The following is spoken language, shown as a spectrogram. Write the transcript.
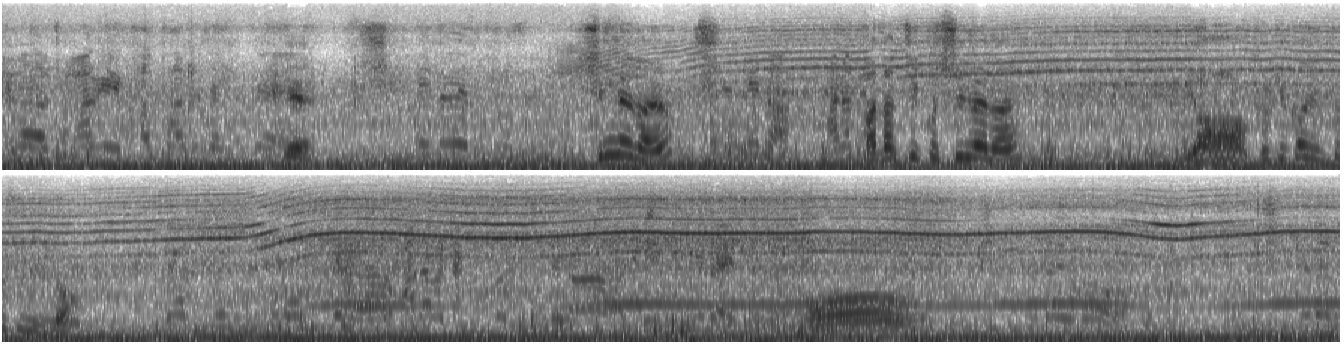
제가 정확히 카운트 하면서 했는데 예 10m에서 풀었어요. 10m요? 10m. 바닥 바닥 찍고 7m요? 야 그렇게까지 뜰 수 있나? 제가 지금 들어오는 데가 바닥을 딱 찍어주는 데가 10m였어요. 어 10m에서 10m를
